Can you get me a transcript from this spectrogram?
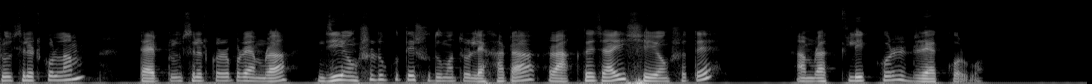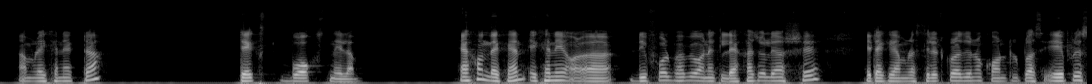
টুল সিলেক্ট করলাম। টাইপ টুল সিলেক্ট করার পরে আমরা যে অংশটুকুতে শুধুমাত্র লেখাটা রাখতে চাই, সেই অংশতে আমরা ক্লিক করে ড্র্যাগ করব। আমরা এখানে একটা টেক্সট বক্স নিলাম। এখন দেখেন, এখানে ডিফল্টভাবে অনেক লেখা চলে আসছে। এটাকে আমরা সিলেক্ট করার জন্য কন্ট্রোল প্লাস এ প্রেস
